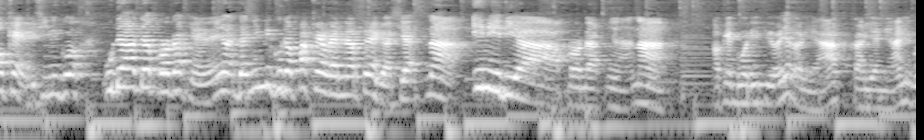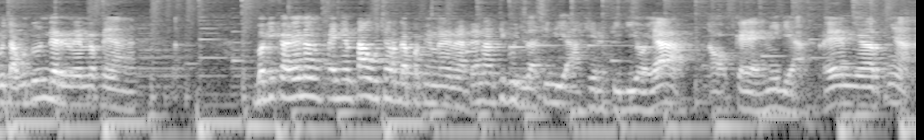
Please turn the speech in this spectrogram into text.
Oke, di sini gue udah ada produknya ya, dan ini gue udah pakai lanyardnya ya guys ya. Nah, ini dia produknya. Nah, oke gue review aja kali ya kalian ya. Ini gue cabut dulu dari lanyardnya. Bagi kalian yang pengen tahu cara dapetin lanyardnya nanti gue jelasin di akhir video ya. Oke ini dia lanyardnya.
